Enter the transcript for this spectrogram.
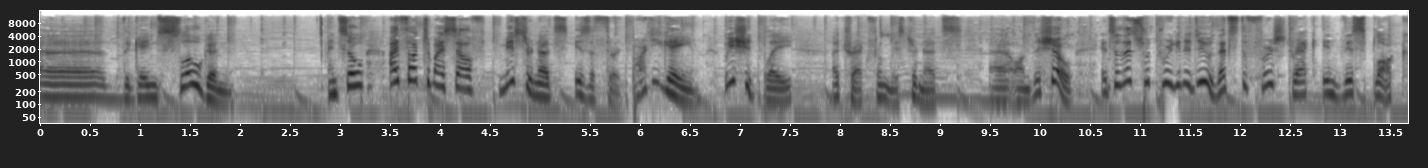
uh, the game's slogan. And so I thought to myself, Mr. Nutz is a third party game. We should play a track from Mr. Nutz uh, on the show. And so that's what we're gonna do. That's the first track in this block.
